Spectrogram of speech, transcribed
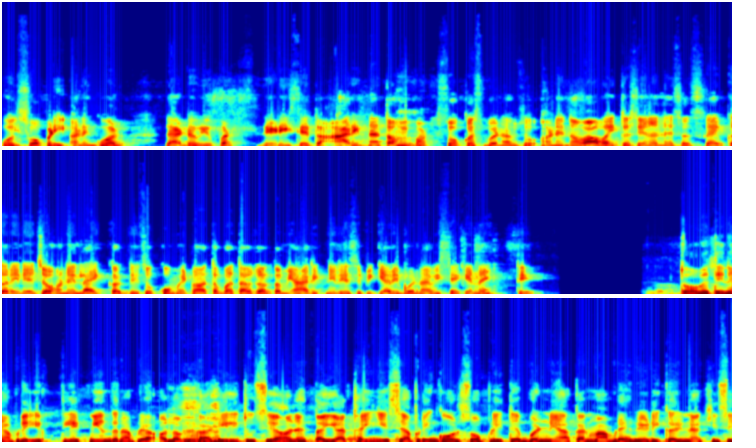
ગોલ સોપડી અને ગોલ લાડવ્યું પણ રેડી છે. તો આ રીતના તમે પણ ચોક્કસ બનાવજો. અને નવા હોય તો ચેનલને સબસ્ક્રાઈબ કરી દેજો અને લાઇક કરી દેજો. કોમેન્ટમાં તો બતાવજો કે તમે આ રીતની રેસીપી ક્યારેય બનાવી છે કે નહીં તે. તો હવે તેને આપણે એક પ્લેટની અંદર આપણે અલગ કાઢી લીધું છે અને તૈયાર થઈ ગઈ છે આપણી ગોળ સોપડી. તે બંને આકારમાં આપણે રેડી કરી નાખી છે.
